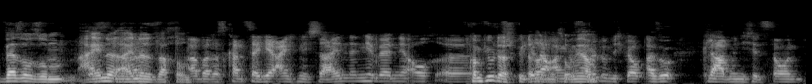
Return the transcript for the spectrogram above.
wäre so, so eine, Das, ja, eine Sache. Aber das kann es ja hier eigentlich nicht sein, denn hier werden ja auch äh, Computerspiele genau, angeführt ja. und ich glaube, also klar, wenn ich jetzt dauernd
